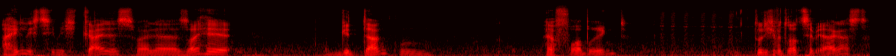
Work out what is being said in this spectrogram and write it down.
eigentlich ziemlich geil ist, weil er solche Gedanken hervorbringt. Du dich aber trotzdem ärgerst.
